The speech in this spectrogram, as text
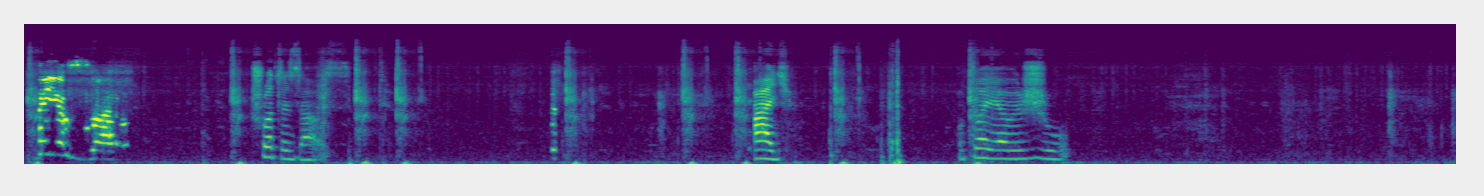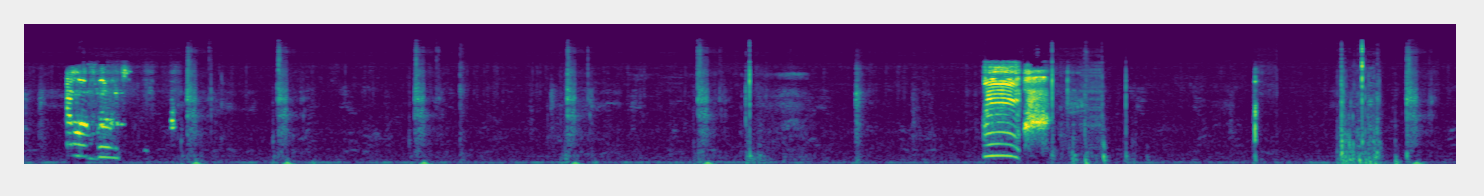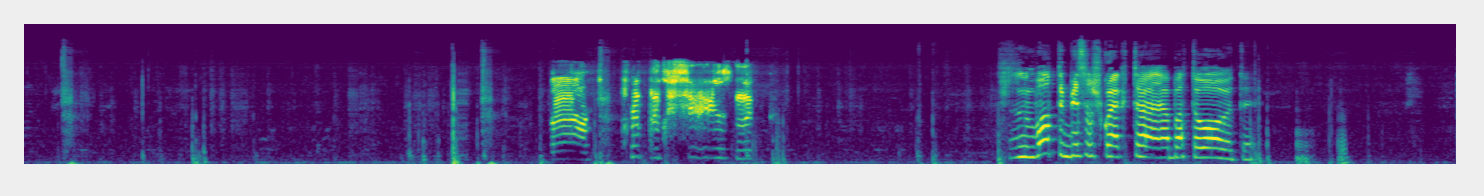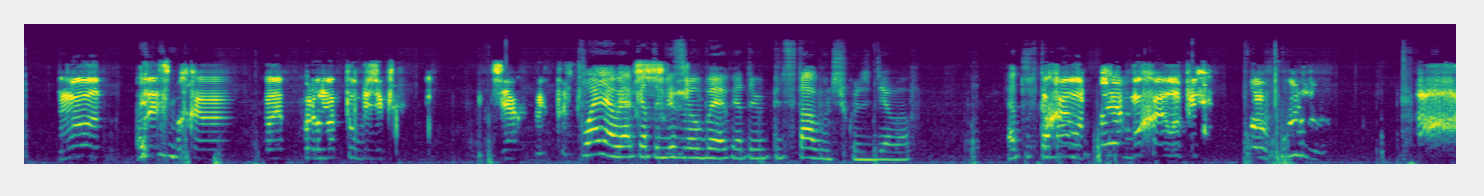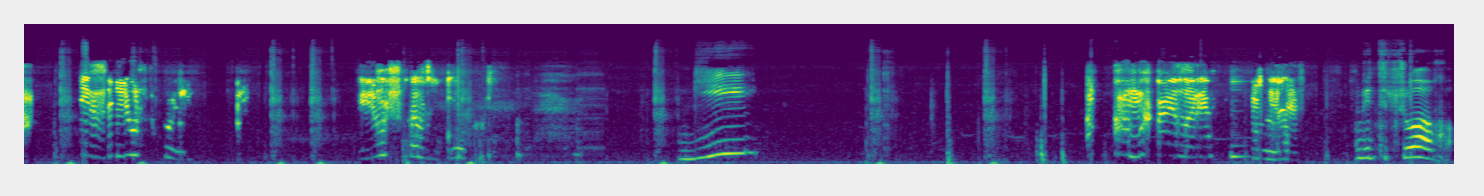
Та я зараз. Що ти зараз? Ай. Ото я лежу. Михайло, дивись. Ух. А, що тут все грязно? Ну, от тобі, Сашко, як треба тролити. як я тобі зробив? Я тобі підставочку зробив. Я тут Михайло, команду. я Михайло після вижив. Із Ілюшкою. Ілюшка здох. Гі. А Михайло рятує мене. Від чого?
